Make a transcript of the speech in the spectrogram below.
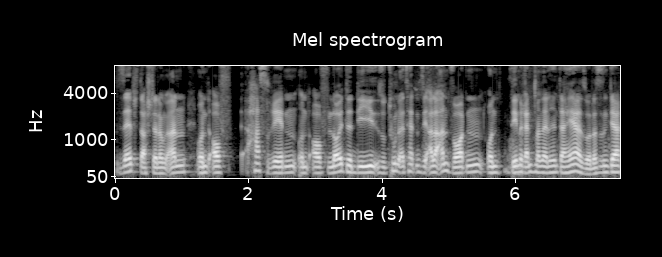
Selbstdarstellung an und auf Hassreden und auf Leute, die so tun, als hätten sie alle Antworten und denen rennt man dann hinterher. So, das sind ja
